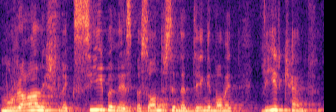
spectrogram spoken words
moralisch flexibel ist, besonders in den Dingen, womit wir kämpfen.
